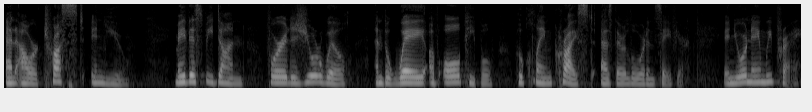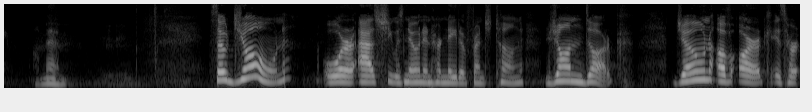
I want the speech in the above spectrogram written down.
and our trust in you. May this be done, for it is your will and the way of all people who claim Christ as their Lord and Savior. In your name we pray. Amen. Amen. So, Joan or as she was known in her native French tongue, Jeanne d'Arc. Joan of Arc is her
